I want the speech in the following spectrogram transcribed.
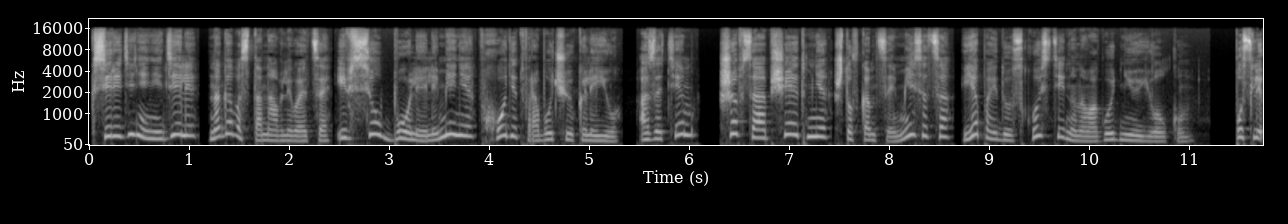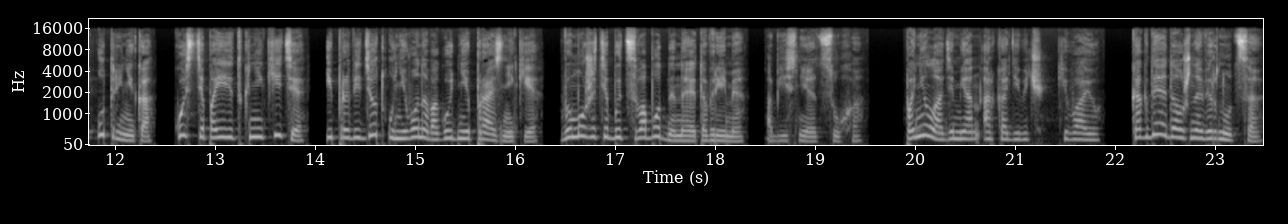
к середине недели нога восстанавливается и все более или менее входит в рабочую колею. А затем Шеф сообщает мне, что в конце месяца я пойду с Костей на новогоднюю елку. После утренника Костя поедет к Никите и проведет у него новогодние праздники. Вы можете быть свободны на это время», – объясняет сухо. «Поняла, Демьян Аркадьевич», – киваю. «Когда я должна вернуться?»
